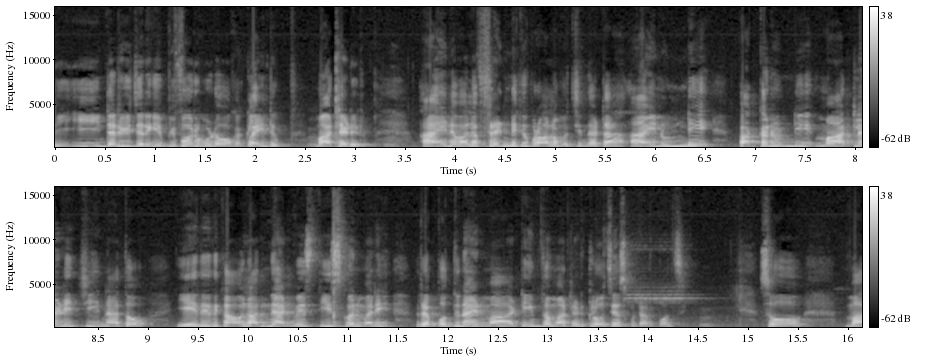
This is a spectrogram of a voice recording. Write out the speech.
ఈ- ఇంటర్వ్యూ జరిగే బిఫోర్ కూడా ఒక క్లయింట్ మాట్లాడారు. ఆయన వాళ్ళ ఫ్రెండ్కి ప్రాబ్లం వచ్చిందట. ఆయన ఉండి పక్క నుండి మాట్లాడిచ్చి నాతో ఏదేది కావాలో అన్ని అడ్వైస్ తీసుకొని మరి రేపు పొద్దున ఆయన మా టీంతో మాట్లాడి క్లోజ్ చేసుకుంటారు పాలసీ సో మా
